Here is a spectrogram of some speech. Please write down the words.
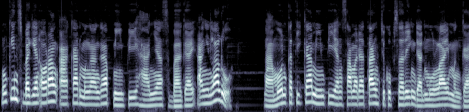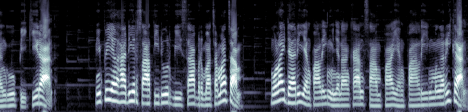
Mungkin sebagian orang akan menganggap mimpi hanya sebagai angin lalu. Namun ketika mimpi yang sama datang cukup sering dan mulai mengganggu pikiran. Mimpi yang hadir saat tidur bisa bermacam-macam, mulai dari yang paling menyenangkan sampai yang paling mengerikan.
